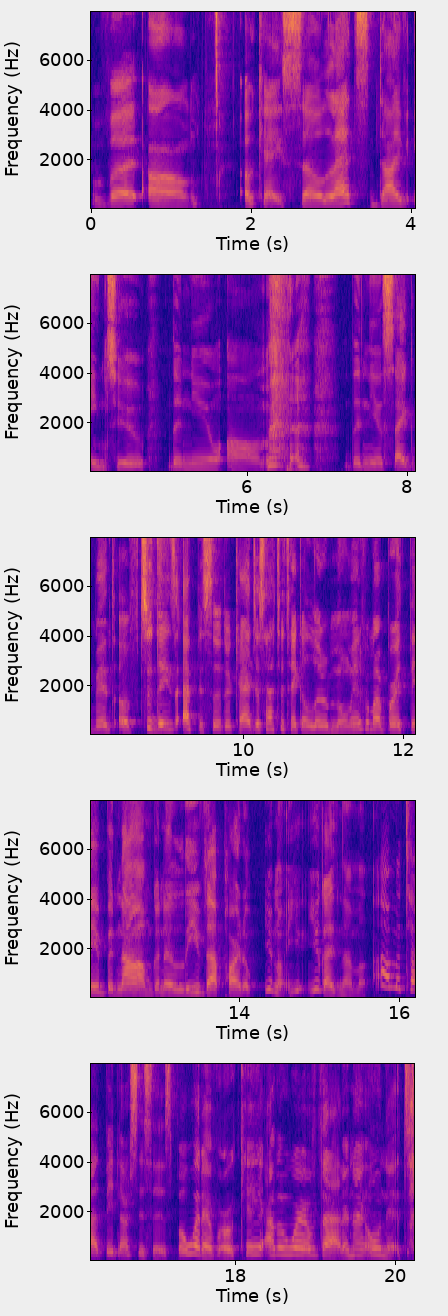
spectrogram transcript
but um okay, so let's dive into the new um the new segment of today's episode. Okay, I just had to take a little moment for my birthday, but now I'm gonna leave that part of you know you you guys know I'm a, I'm a tad bit narcissist, but whatever. Okay, I'm aware of that and I own it.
